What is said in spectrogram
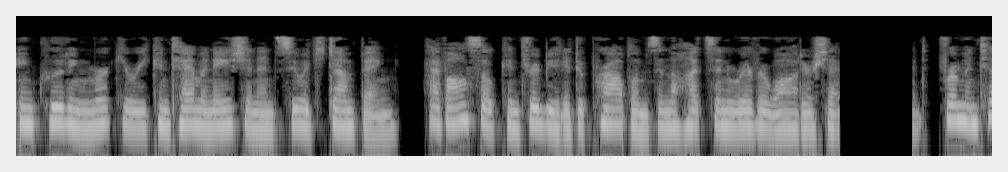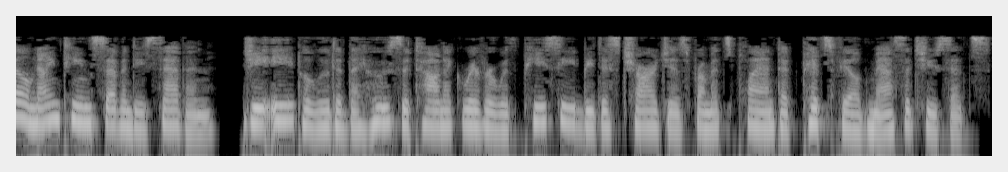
including mercury contamination and sewage dumping, have also contributed to problems in the Hudson River watershed. From until 1977, GE polluted the Housatonic River with PCB discharges from its plant at Pittsfield, Massachusetts.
